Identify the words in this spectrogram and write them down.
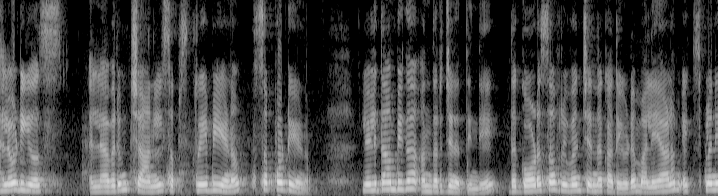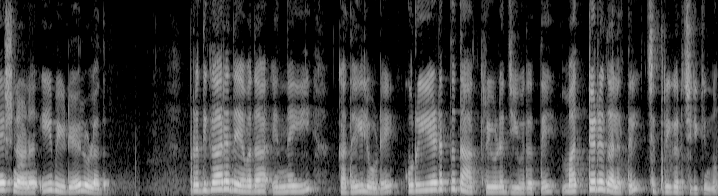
ഹലോ ഡിയേഴ്സ് എല്ലാവരും ചാനൽ സബ്സ്ക്രൈബ് ചെയ്യണം സപ്പോർട്ട് ചെയ്യണം. ലളിതാംബിക അന്തർജനത്തിന്റെ ദ ഗോഡസ് ഓഫ് റിവഞ്ച് എന്ന കഥയുടെ മലയാളം എക്സ്പ്ലനേഷനാണ് ഈ വീഡിയോയിലുള്ളത്. പ്രതികാര ദേവത എന്ന ഈ കഥയിലൂടെ കുറിയേടത്ത് താത്രിയുടെ ജീവിതത്തെ മറ്റൊരു തലത്തിൽ ചിത്രീകരിച്ചിരിക്കുന്നു.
